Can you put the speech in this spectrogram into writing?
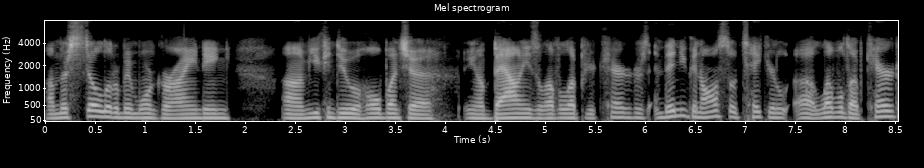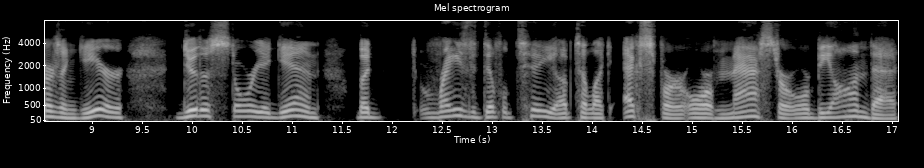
Um, there's still a little bit more grinding. Um, you can do a whole bunch of you know bounties, level up your characters, and then you can also take your uh, leveled up characters and gear, do the story again, but raise the difficulty up to like expert or master or beyond that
